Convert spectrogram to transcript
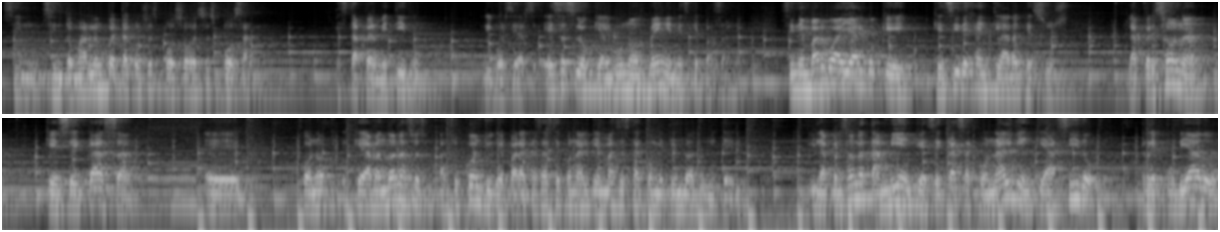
sin, sin tomarlo en cuenta con su esposo o su esposa, está permitido divorciarse. Eso es lo que algunos ven en este pasaje. Sin embargo, hay algo que, que sí deja en claro Jesús. La persona que se casa, eh, con, que abandona a su, a su cónyuge para casarse con alguien más está cometiendo adulterio. Y la persona también que se casa con alguien que ha sido repudiado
